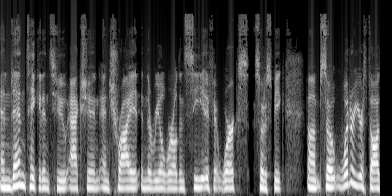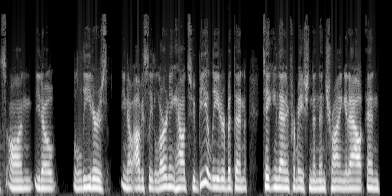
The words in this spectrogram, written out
and then take it into action and try it in the real world and see if it works, so to speak. Um, so, what are your thoughts on you know leaders? You know, obviously learning how to be a leader, but then taking that information and then trying it out and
